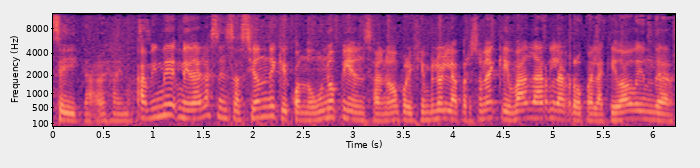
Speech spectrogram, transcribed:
Sí, cada vez hay más. A mí me, me da la sensación de que cuando uno piensa, ¿no? Por ejemplo, la persona que va a dar la ropa, la que va a vender,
